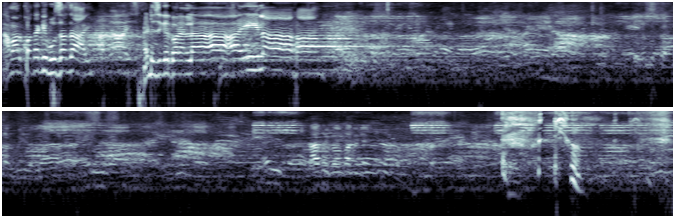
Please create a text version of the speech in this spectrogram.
আমার কথা কি বোঝা যায় একটু জিজ্ঞেস করেন লা ইলাহা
